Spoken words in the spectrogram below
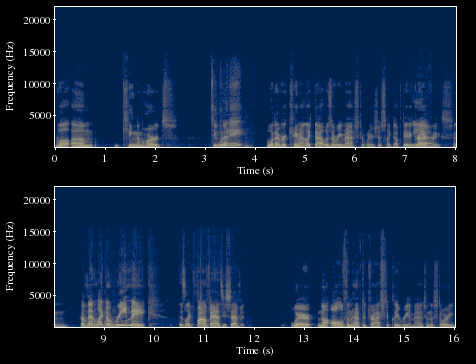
Well, um, Kingdom Hearts. two what- point eight? whatever came out like that was a remaster where it's just like updated Yeah. graphics and But blah, then, blah, like, blah, a remake is like Final Fantasy VII. where not all of them have to drastically reimagine the story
